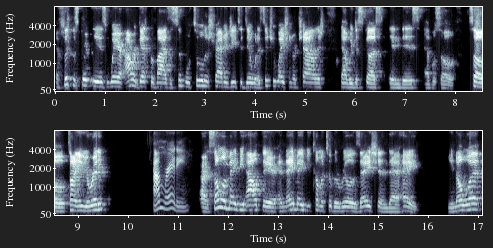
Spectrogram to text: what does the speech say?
And flip the script is where our guest provides a simple tool and strategy to deal with a situation or challenge that we discussed in this episode. So, Tonya, you ready? I'm ready. All right. Someone may be out there and they may be coming to the realization that, hey, you know what?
